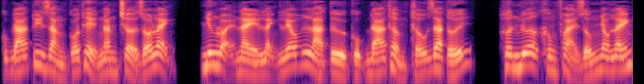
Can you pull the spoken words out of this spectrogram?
cục đá tuy rằng có thể ngăn trở gió lạnh, nhưng loại này lạnh lẽo là từ cục đá thẩm thấu ra tới, hơn nữa không phải giống nhau lạnh.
